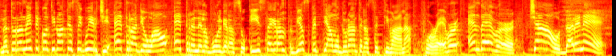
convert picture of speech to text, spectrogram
Naturalmente continuate a seguirci at Radio Wow e Trenella Bulgara su Instagram. Vi aspettiamo durante la settimana forever and ever. Ciao da René!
